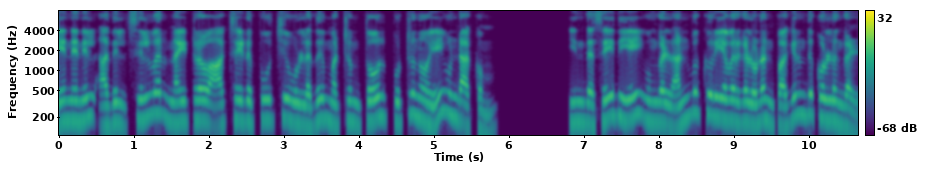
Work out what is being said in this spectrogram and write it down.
ஏனெனில் அதில் சில்வர் நைட்ரோ ஆக்சைடு பூச்சு உள்ளது மற்றும் தோல் புற்றுநோயை உண்டாக்கும். இந்த செய்தியை உங்கள் அன்புக்குரியவர்களுடன் பகிர்ந்து கொள்ளுங்கள்.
